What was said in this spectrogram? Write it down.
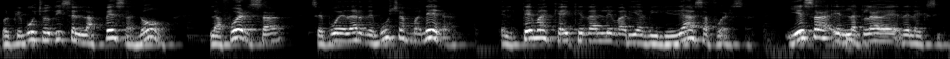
porque muchos dicen las pesas. No, la fuerza se puede dar de muchas maneras. El tema es que hay que darle variabilidad a esa fuerza. Y esa es la clave del éxito.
